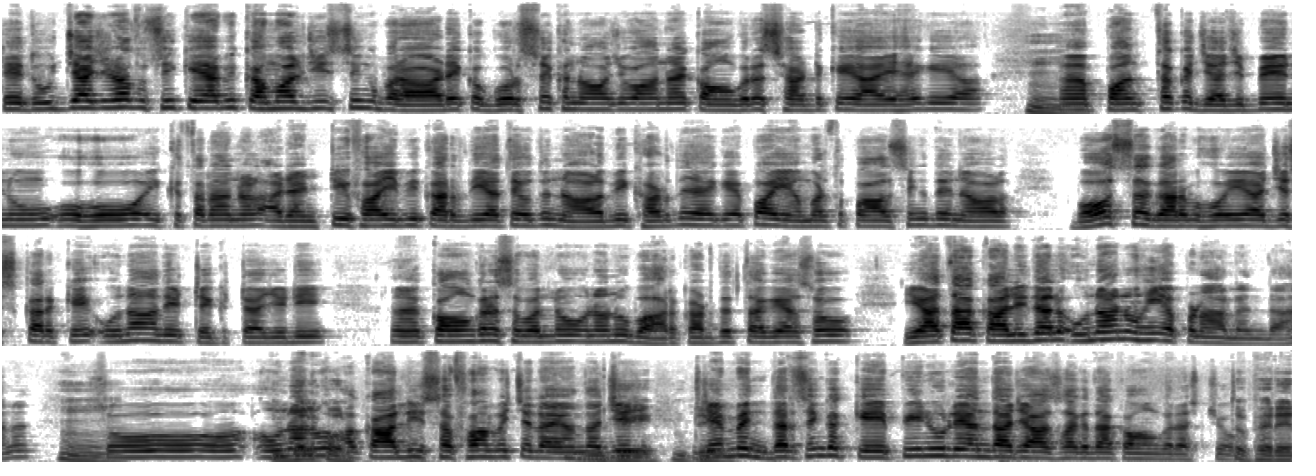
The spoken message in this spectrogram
ਤੇ ਦੂਜਾ ਜਿਹੜਾ ਤੁਸੀਂ ਕਿਹਾ ਵੀ ਕਮਲਜੀਤ ਸਿੰਘ ਬਰਾੜ ਇੱਕ ਗੁਰਸਿੱਖ ਨੌਜਵਾਨ ਹੈ ਕਾਂਗਰਸ ਛੱਡ ਕੇ ਆਏ ਹੈਗੇ ਆ। ਪੰਥਕ ਜਜ਼ਬੇ ਨੂੰ ਉਹ ਇੱਕ ਤਰ੍ਹਾਂ ਨਾਲ ਆਇਡੈਂਟੀਫਾਈ ਵੀ ਕਰਦੇ ਆ ਤੇ ਉਹਦੇ ਨਾਲ ਵੀ ਖੜਦੇ ਹੈਗੇ ਭਾਈ ਅਮਰਤਪਾਲ ਸਿੰਘ ਦੇ ਨਾਲ ਬਹੁਤ ਸਰਗਰਮ ਹੋਏ ਆ ਜਿਸ ਕਰਕੇ ਉਹਨਾਂ ਦੀ ਟਿਕਟ ਹੈ ਜਿਹੜੀ ਕਾਂਗਰਸ ਵੱਲੋਂ ਉਹਨਾਂ ਨੂੰ ਬਾਹਰ ਕੱਢ ਦਿੱਤਾ ਗਿਆ। ਸੋ ਜਾਂ ਤਾਂ ਅਕਾਲੀ ਦਲ ਉਹਨਾਂ ਨੂੰ ਹੀ ਅਪਣਾ ਲੈਂਦਾ ਹਨਾ? ਸੋ ਉਹਨਾਂ ਨੂੰ। ਅਕਾਲੀ ਸਫਾ ਵਿੱਚ ਲੈ ਆਉਂਦਾ। ਜੇ ਜੀ, ਮਹਿੰਦਰ ਸਿੰਘ ਕੇਪੀ ਨੂੰ ਲਿਆਂਦਾ ਜਾ ਸਕਦਾ ਕਾਂਗਰਸ ਚੋਂ ਤੇ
